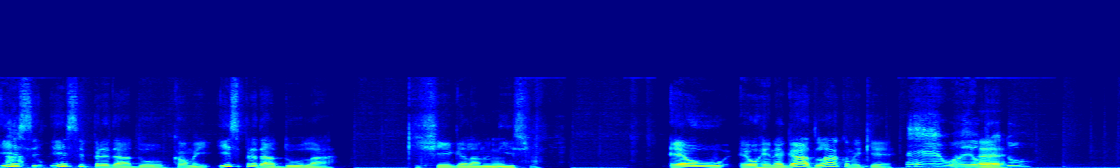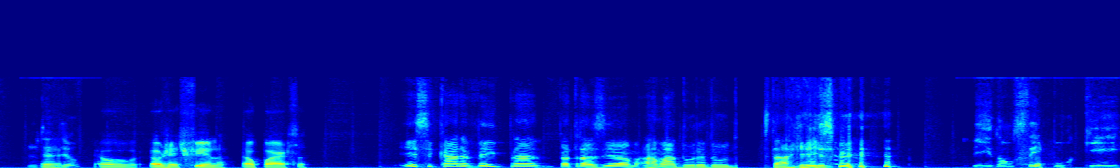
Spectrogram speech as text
esse, esse predador, calma aí, esse predador lá, que chega lá no Hum. início, é o, é o renegado lá, como é que é? É, ué, é o É. traidor. Entendeu? É o, é o gente fina, é o parça. Esse cara veio pra, pra trazer a armadura do, do Stark, é isso? E não sei por quê.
